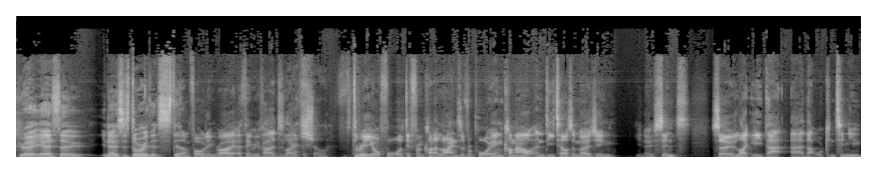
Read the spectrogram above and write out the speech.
Great, yeah. So, you know, it's a story that's still unfolding, right? I think we've had like yeah, for sure. Three or four different kind of lines of reporting come out and details emerging, you know, since. So likely that uh, that will continue.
